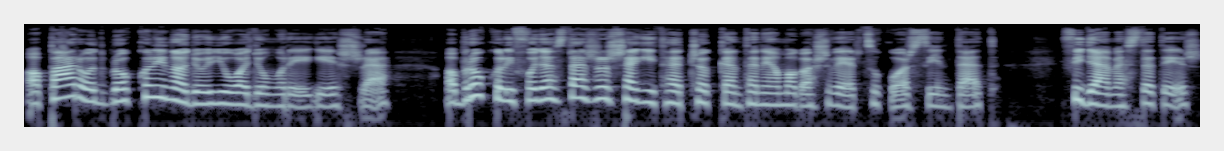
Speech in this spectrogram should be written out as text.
A párolt brokkoli nagyon jó a gyomorégésre. A brokkoli fogyasztásra segíthet csökkenteni a magas vércukorszintet. Figyelmeztetés!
